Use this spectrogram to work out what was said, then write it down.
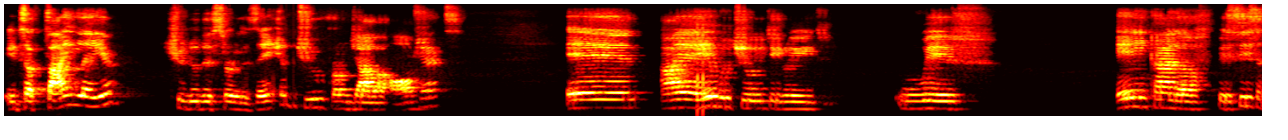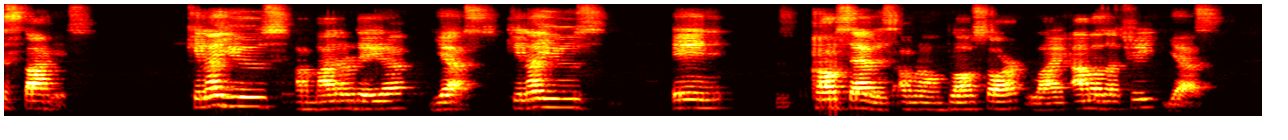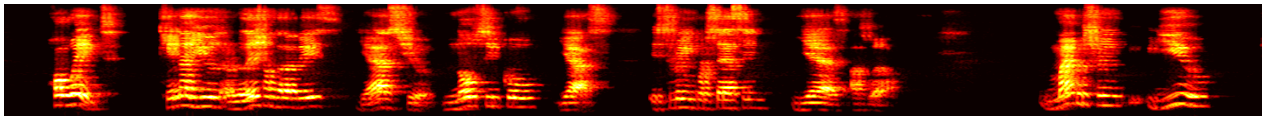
It's a tiny layer to do the serialization to from Java objects. And I am able to integrate with any kind of persistence targets. Can I use a binary data? Yes. Can I use any cloud service around Blockstar like Amazon S3? Yes. Oh wait, can I use a relational database? Yes, sure. NoSQL? Yes. Stream processing? Yes, as well. MicroStream, you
